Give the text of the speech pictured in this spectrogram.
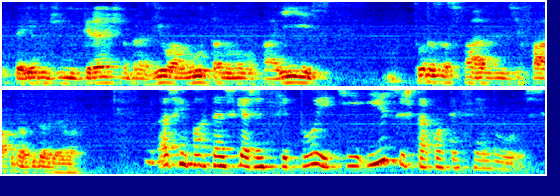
o período de imigrante no Brasil, a luta no novo país, todas as fases de fato da vida dela. Eu acho importante que a gente situe que isso está acontecendo hoje.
